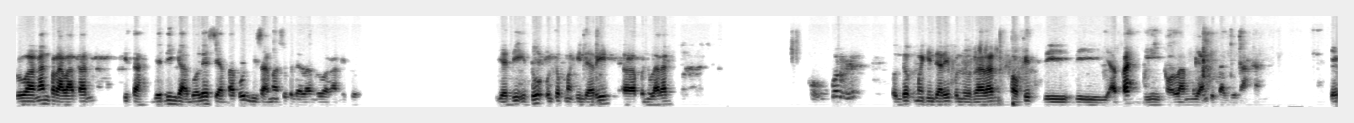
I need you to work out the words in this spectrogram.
ruangan peralatan kita. Jadi nggak boleh siapa pun bisa masuk ke dalam ruangan itu. Jadi itu untuk menghindari uh, penularan untuk menghindari penularan COVID di di apa di kolam yang kita gunakan. Oke,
